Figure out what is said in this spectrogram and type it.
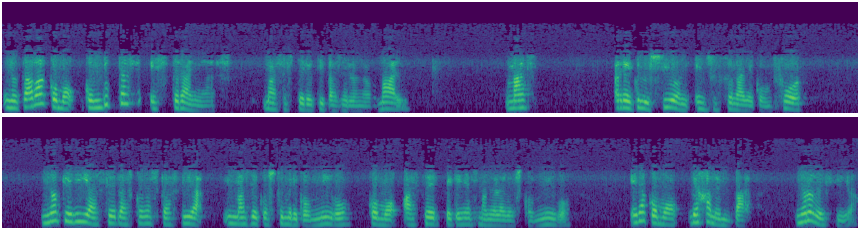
notaba como conductas extrañas, más estereotipas de lo normal, más reclusión en su zona de confort. No quería hacer las cosas que hacía más de costumbre conmigo, como hacer pequeñas manualidades conmigo. Era como, déjame en paz. No lo decía.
